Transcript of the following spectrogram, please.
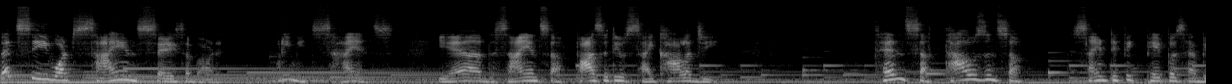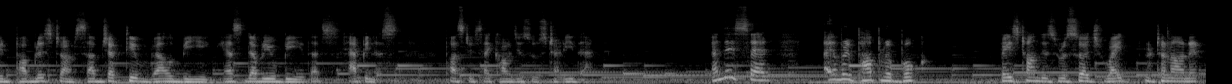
Let's see what science says about it. What do you mean, science? Yeah, the science of positive psychology. Tens of thousands of scientific papers have been published on subjective well being, SWB, that's happiness, positive psychologists who study that. And they said every popular book based on this research right, written on it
